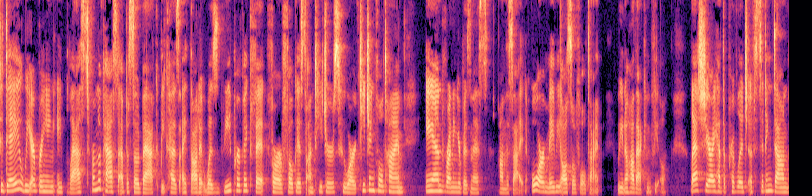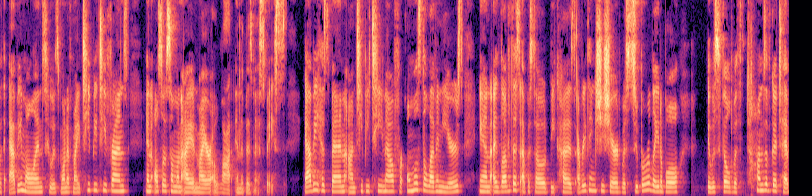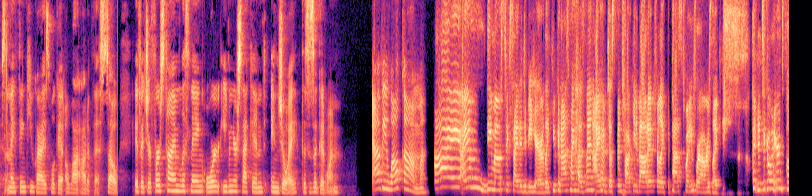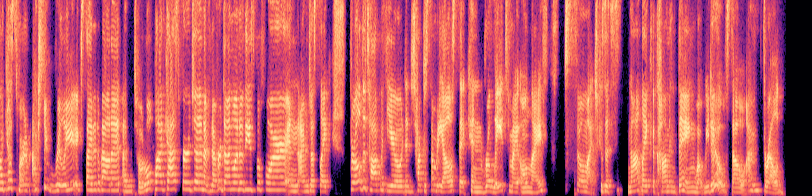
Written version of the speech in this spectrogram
Today, we are bringing a blast from the past episode back because I thought it was the perfect fit for our focus on teachers who are teaching full time and running your business on the side, or maybe also full time. We know how that can feel. Last year, I had the privilege of sitting down with Abby Mullins, who is one of my TPT friends and also someone I admire a lot in the business space. Abby has been on TPT now for almost 11 years, and I loved this episode because everything she shared was super relatable. It was filled with tons of good tips, and I think you guys will get a lot out of this. So, if it's your first time listening or even your second, enjoy. This is a good one. Abby, welcome. Hi, I am the most excited to be here. Like you can ask my husband. I have just been talking about it for like the past 24 hours. Like, I get to go on Erin's podcast tomorrow. I'm actually really excited about it. I'm a total podcast virgin. I've never done one of these before. And I'm just like thrilled to talk with you and to talk to somebody else that can relate to my own life so much because it's not like a common thing what we do. So I'm thrilled.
